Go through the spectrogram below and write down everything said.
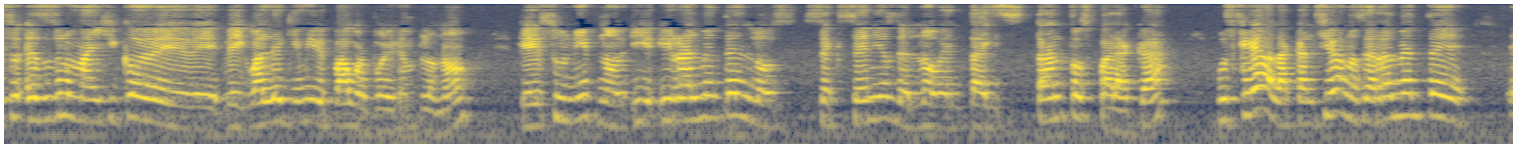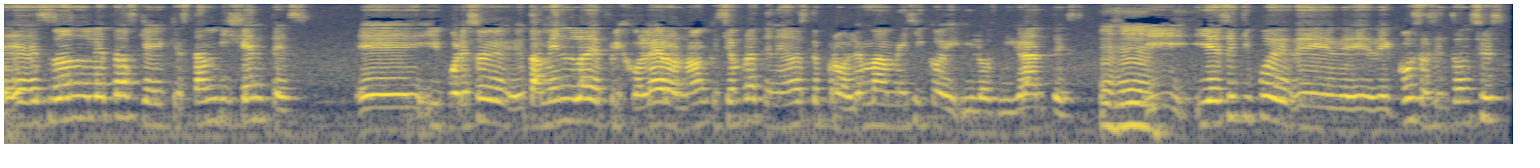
eso, eso es lo mágico de, de, de igual de Gimme the Power, por ejemplo, ¿no? que es un himno. Y, y, realmente en los sexenios del noventa y tantos para acá, pues queda la canción, o sea, realmente eh, son letras que, que están vigentes. Eh, y por eso eh, también la de Frijolero, ¿no? Que siempre ha tenido este problema México y, y los migrantes. Uh -huh. y, y, ese tipo de, de, de cosas. Entonces,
